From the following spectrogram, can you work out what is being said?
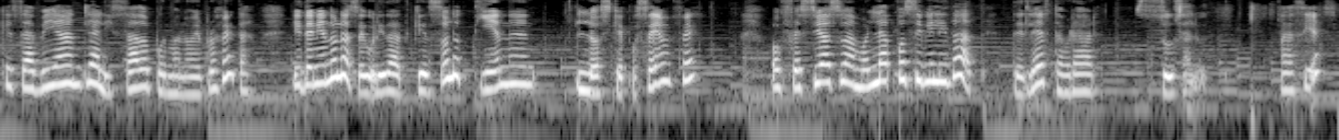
que se habían realizado por mano del profeta, y teniendo la seguridad que solo tienen los que poseen fe, ofreció a su amo la posibilidad de restaurar su salud. Así es.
